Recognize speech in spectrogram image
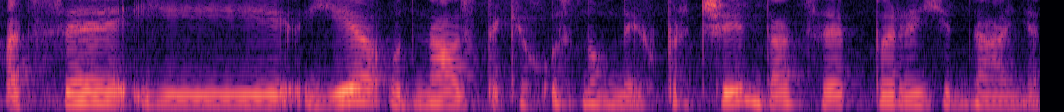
а це і є одна з таких основних причин, да, це переїдання.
